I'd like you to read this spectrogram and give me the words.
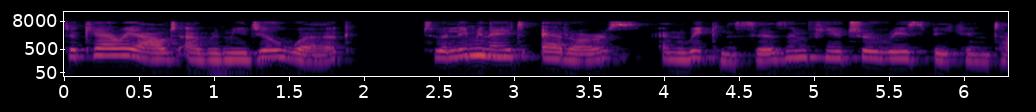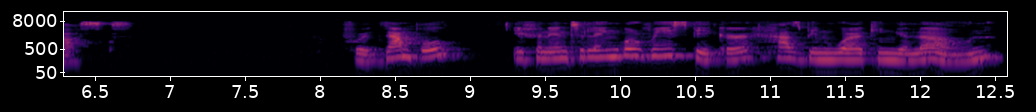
to carry out a remedial work to eliminate errors and weaknesses in future respeaking tasks. For example, if an interlingual respeaker has been working alone,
